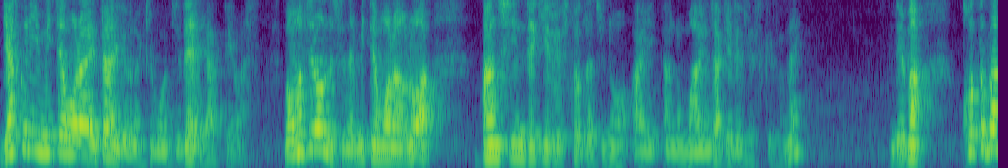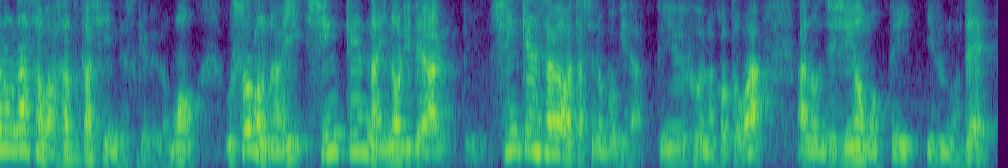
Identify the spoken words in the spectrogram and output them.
逆に見てもらいたいような気持ちでやっています。まあ、もちろんですね、見てもらうのは安心できる人たちの愛あの前だけでですけどね。で、まあ、言葉のなさは恥ずかしいんですけれども、嘘のない真剣な祈りであるっていう、真剣さが私の武器だっていうふうなことは、あの、自信を持っているので、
